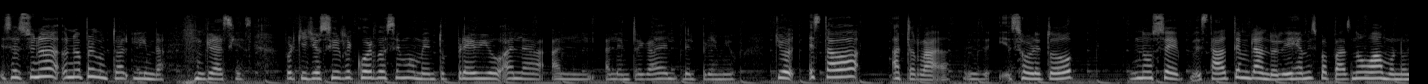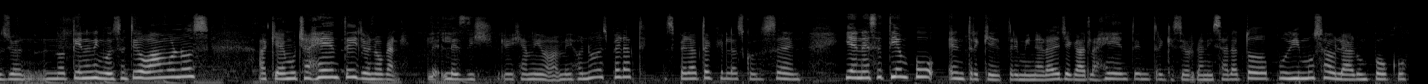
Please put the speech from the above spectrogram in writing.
Esa es una, una pregunta linda, gracias, porque yo sí recuerdo ese momento previo a la, al, a la entrega del, del premio. Yo estaba aterrada, sobre todo no sé, estaba temblando, le dije a mis papás, no, vámonos, yo, no tiene ningún sentido, vámonos, aquí hay mucha gente y yo no gané. Le, les dije, le dije a mi mamá, me dijo, no, espérate, espérate a que las cosas se. Y en ese tiempo, entre que terminara de llegar la gente, entre que se organizara todo, pudimos hablar un poco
